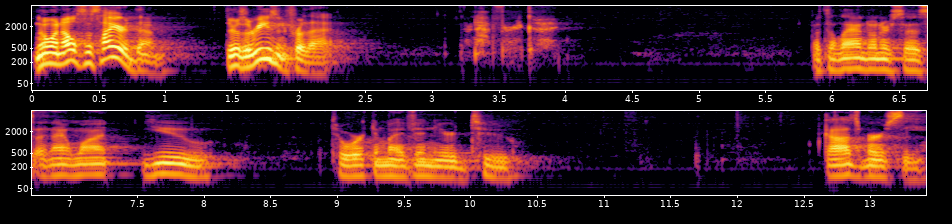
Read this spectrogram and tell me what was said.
No one else has hired them. There's a reason for that. They're not very good. But the landowner says, and I want you to work in my vineyard too. God's mercy.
